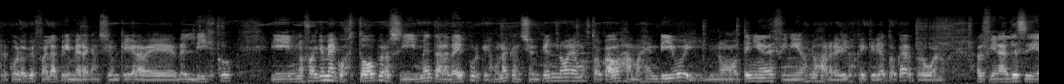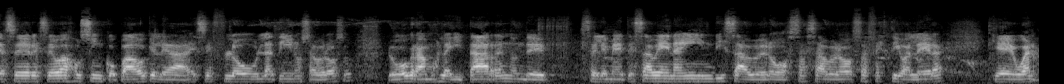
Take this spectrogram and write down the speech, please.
recuerdo que fue la primera canción que grabé del disco. Y no fue que me costó, pero sí me tardé porque es una canción que no habíamos tocado jamás en vivo y no tenía definidos los arreglos que quería tocar. Pero bueno, al final decidí hacer ese bajo sincopado que le da ese flow latino sabroso. Luego grabamos la guitarra en donde se le mete esa vena indie sabrosa, sabrosa, festivalera. Que bueno,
